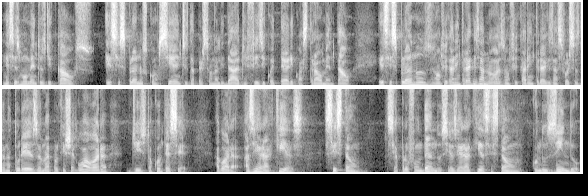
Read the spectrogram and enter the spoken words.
nesses momentos de caos, esses planos conscientes da personalidade, físico, etérico, astral, mental, esses planos vão ficar entregues a nós, vão ficar entregues às forças da natureza, não é? Porque chegou a hora disto acontecer. Agora, as hierarquias se estão se aprofundando, se as hierarquias se estão conduzindo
